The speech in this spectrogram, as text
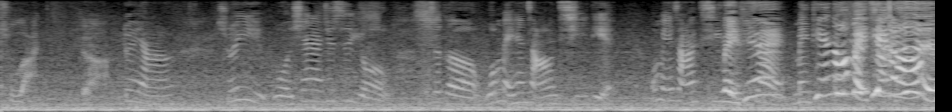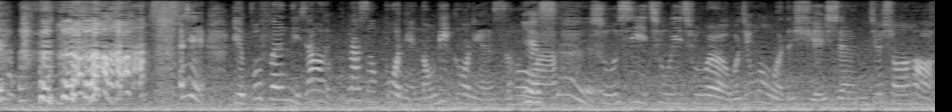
出来，对啊。对啊、所以我现在就是有这个，我每天早上七点，我每天早上七点每天每天哦，每天哦，而且也不分，你知道那时候过年农历过年的时候也啊，是除夕、初一、初二，我就问我的学生，就说哈，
